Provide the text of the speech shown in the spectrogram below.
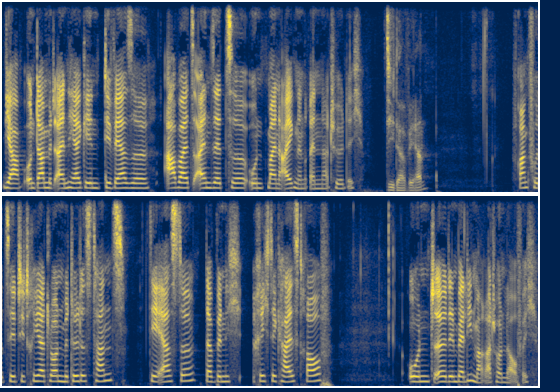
Ja, und damit einhergehend diverse Arbeitseinsätze und meine eigenen Rennen natürlich. Die da wären? Frankfurt City Triathlon Mitteldistanz, die erste. Da bin ich richtig heiß drauf. Und äh, den Berlin-Marathon laufe ich.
